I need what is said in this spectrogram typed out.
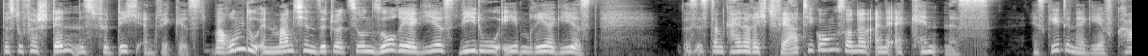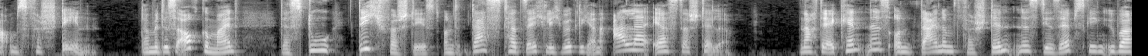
dass du Verständnis für dich entwickelst, warum du in manchen Situationen so reagierst, wie du eben reagierst. Das ist dann keine Rechtfertigung, sondern eine Erkenntnis. Es geht in der GfK ums Verstehen. Damit ist auch gemeint, dass du dich verstehst und das tatsächlich wirklich an allererster Stelle. Nach der Erkenntnis und deinem Verständnis dir selbst gegenüber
